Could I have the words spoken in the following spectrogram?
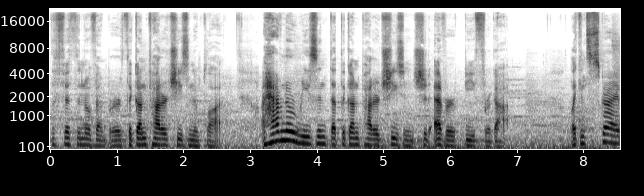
the 5th of November, the gunpowder treason and plot. I have no reason that the gunpowder treason should ever be forgot. Like and subscribe.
